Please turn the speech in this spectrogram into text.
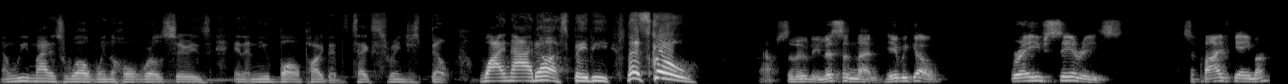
and we might as well win the whole World Series in a new ballpark that the Texas Rangers built. Why not us, baby? Let's go. Absolutely. Listen, then, here we go. Brave series. It's a five gamer.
